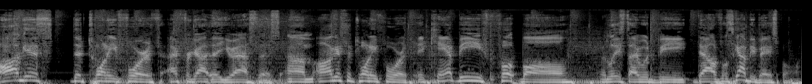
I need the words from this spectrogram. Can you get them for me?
August the 24th. I forgot that you asked this. Um, August the 24th. It can't be football. Or at least I would be doubtful. It's got to be baseball.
